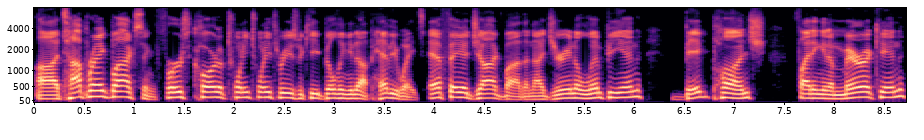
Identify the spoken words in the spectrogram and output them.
Uh, top rank boxing, first card of 2023 as we keep building it up. Heavyweights, Efe Ajagba, the Nigerian Olympian, big punch, fighting an American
